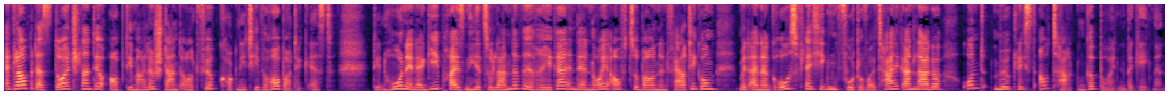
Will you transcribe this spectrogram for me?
Er glaube, dass Deutschland der optimale Standort für kognitive Robotik ist. Den hohen Energiepreisen hierzulande will Reger in der neu aufzubauenden Fertigung mit einer großflächigen Photovoltaikanlage und möglichst autarken Gebäuden begegnen.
